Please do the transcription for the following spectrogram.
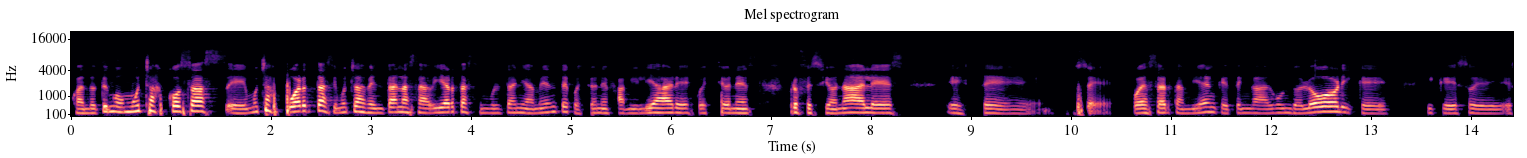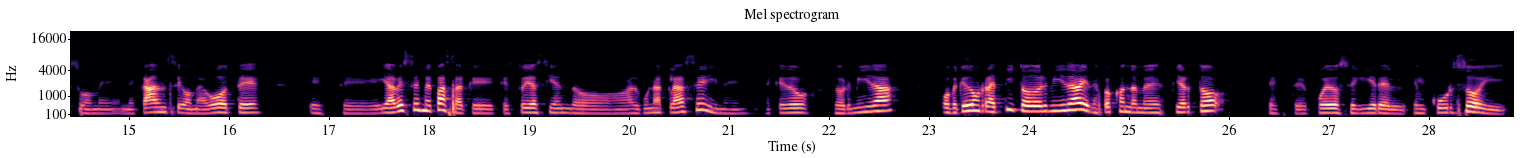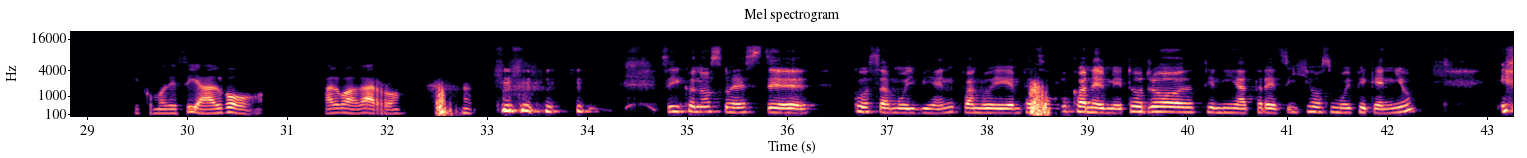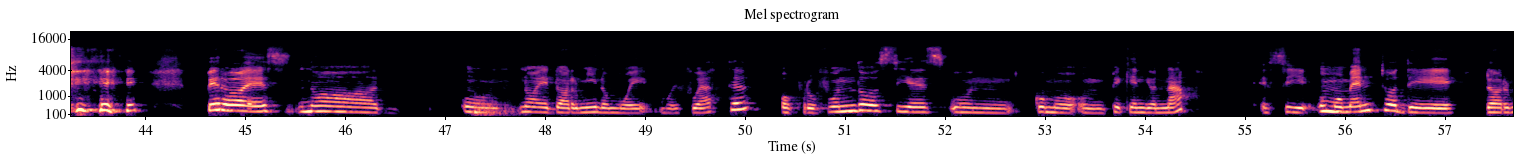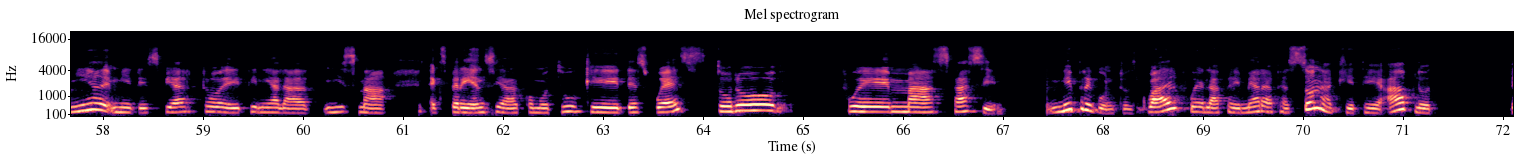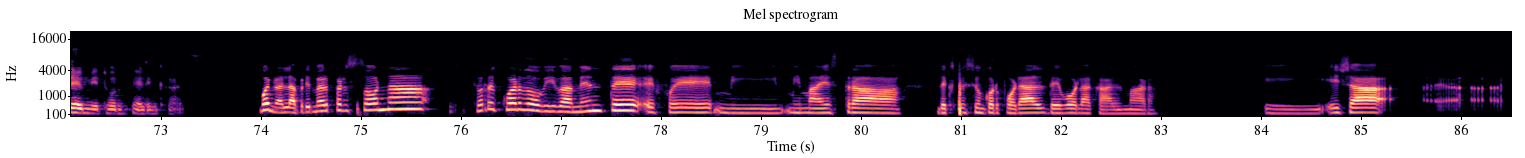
cuando tengo muchas cosas, eh, muchas puertas y muchas ventanas abiertas simultáneamente, cuestiones familiares, cuestiones profesionales, este, no sé, puede ser también que tenga algún dolor y que, y que eso, eso me, me canse o me agote. Este, y a veces me pasa que, estoy haciendo alguna clase y me, quedo dormida o me quedo un ratito dormida y después cuando me despierto este, puedo seguir el, curso y, como decía, algo, algo agarro. Sí, conozco esta cosa muy bien. Cuando he empezado con el método tenía tres hijos muy pequeños, pero es no no he dormido muy, muy fuerte o profundo, si es un, como un pequeño nap, eh, si un momento de dormir, me despierto y tenía la misma experiencia como tú, que después todo fue más fácil. Me pregunto, ¿cuál fue la primera persona que te habló del método Feldenkrais? Bueno, la primera persona, yo recuerdo vivamente, eh, fue mi, maestra de expresión corporal, Débora Calmar. Y ella eh,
